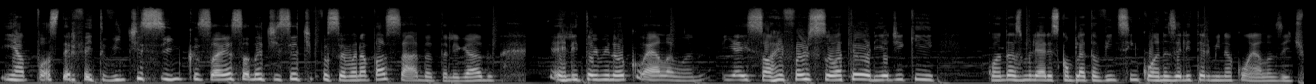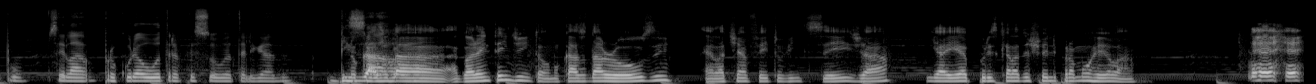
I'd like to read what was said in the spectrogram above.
E após ter feito 25, só essa notícia, tipo, semana passada, tá ligado? Ele terminou com ela, mano. E aí só reforçou a teoria de que quando as mulheres completam 25 anos, ele termina com elas e, tipo, sei lá, procura outra pessoa, tá ligado? No Bizarro. caso da. Agora eu entendi, então. No caso da Rose, ela tinha feito 26 já. E aí é por isso que ela deixou ele pra morrer lá. É,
